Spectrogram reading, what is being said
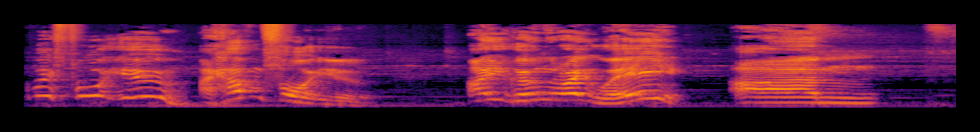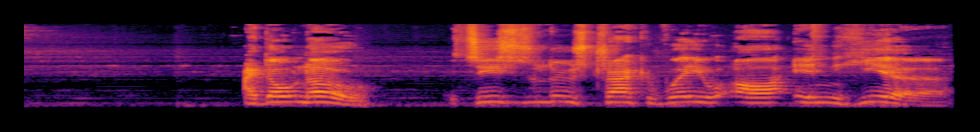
Have I fought you? I haven't fought you. Are you going the right way? Um, I don't know. It's easy to lose track of where you are in here.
